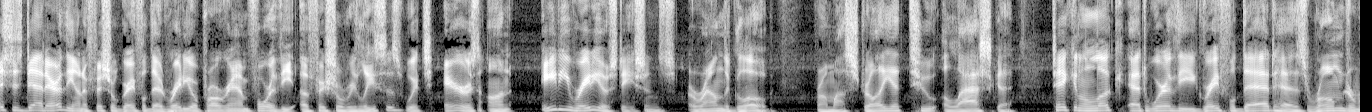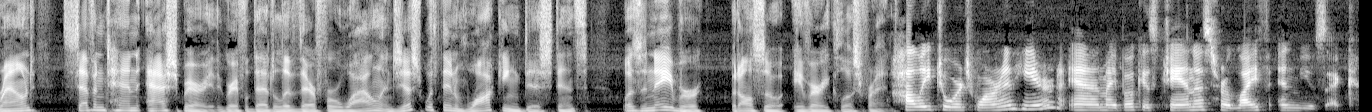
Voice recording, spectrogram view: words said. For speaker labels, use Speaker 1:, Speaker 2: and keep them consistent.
Speaker 1: This is Dead Air, the unofficial Grateful Dead radio program for the official releases, which airs on 80 radio stations around the globe, from Australia to Alaska. Taking a look at where the Grateful Dead has roamed around. 710 Ashbury. The Grateful Dead lived there for a while, and just within walking distance was a neighbor, but also a very close friend.
Speaker 2: Holly George Warren here, and my book is Janis Her Life and Music.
